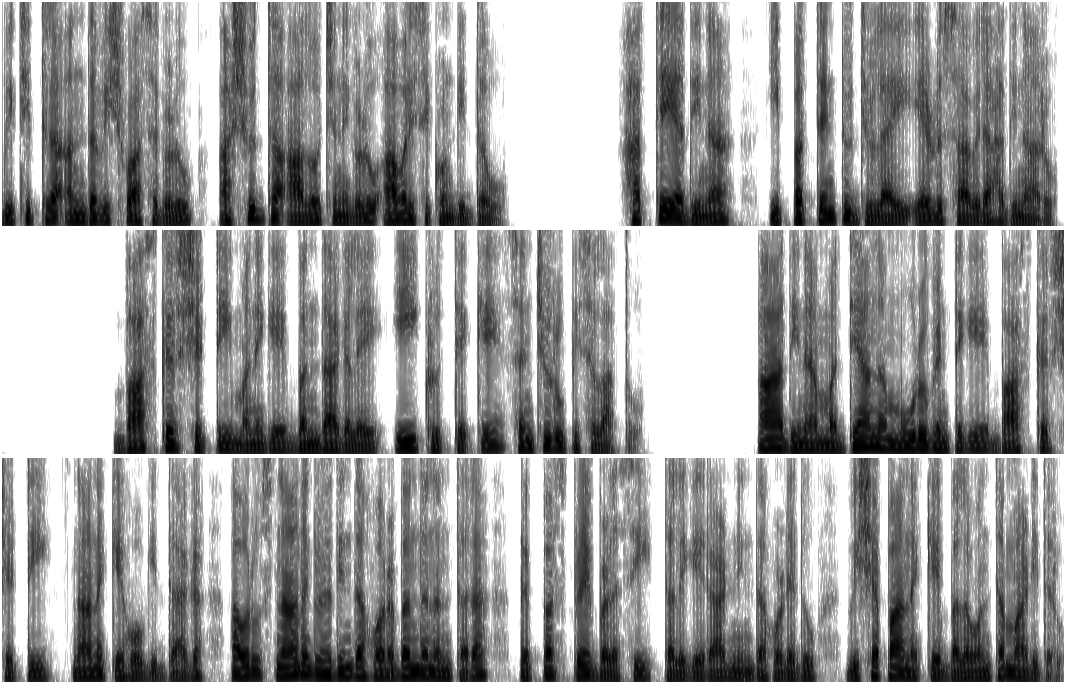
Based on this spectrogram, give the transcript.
ವಿಚಿತ್ರ ಅಂಧವಿಶ್ವಾಸಗಳು, ಅಶುದ್ಧ ಆಲೋಚನೆಗಳು ಆವರಿಸಿಕೊಂಡಿದ್ದವು. ಹತ್ಯೆಯ ದಿನ, ಇಪ್ಪತ್ತೆಂಟು ಜುಲೈ ಎರಡು ಸಾವಿರ ಹದಿನಾರು. ಭಾಸ್ಕರ್ ಶೆಟ್ಟಿ ಮನೆಗೆ ಬಂದಾಗಲೇ ಈ ಕೃತ್ಯಕ್ಕೆ ಸಂಚು ರೂಪಿಸಲಾತು. ಆ ದಿನ ಮಧ್ಯಾಹ್ನ ಮೂರು ಗಂಟೆಗೆ ಭಾಸ್ಕರ್ ಶೆಟ್ಟಿ ಸ್ನಾನಕ್ಕೆ ಹೋಗಿದ್ದಾಗ ಅವರು ಸ್ನಾನಗೃಹದಿಂದ ಹೊರಬಂದ ನಂತರ ಪೆಪ್ಪರ್ ಸ್ಪ್ರೇ ಬಳಸಿ ತಲೆಗೆ ರಾಡ್ನಿಂದ ಹೊಡೆದು ವಿಷಪಾನಕ್ಕೆ ಬಲವಂತ ಮಾಡಿದರು.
